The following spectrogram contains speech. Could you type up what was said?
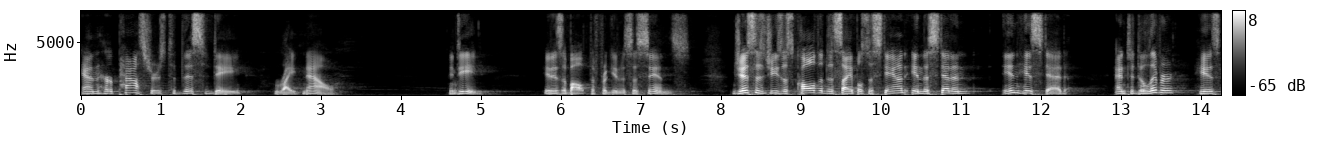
and her pastors to this day, right now. Indeed, it is about the forgiveness of sins. Just as Jesus called the disciples to stand in the stead and in his stead and to deliver his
